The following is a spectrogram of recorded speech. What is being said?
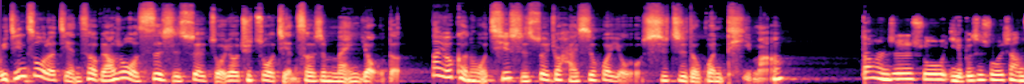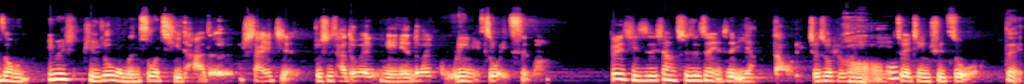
已经做了检测，比方说我四十岁左右去做检测是没有的，那有可能我七十岁就还是会有失智的问题吗？当然，就是说，也不是说像这种，因为比如说我们做其他的筛检，不是他都会每年都会鼓励你做一次吗？所以其实像失智症也是一样的道理，就是说，比如说你最近去做，对，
